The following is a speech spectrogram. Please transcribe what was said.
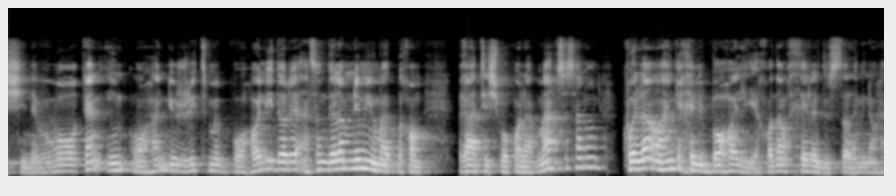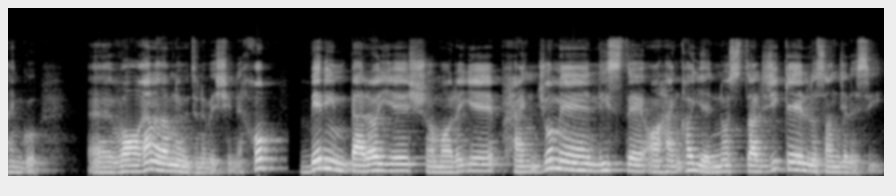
بشینه. واقعا این آهنگ ریتم باحالی داره. اصلا دلم نمیومد بخوام قطعش بکنم. مخصوصا اون کلا آهنگ خیلی باحالیه. خودم خیلی دوست دارم این آهنگو. واقعا آدم نمی‌تونه بشینه. خب بریم برای شماره پنجم لیست آهنگ های نوستالژیک لس آنجلسی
